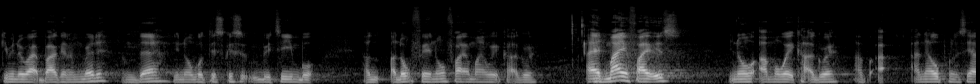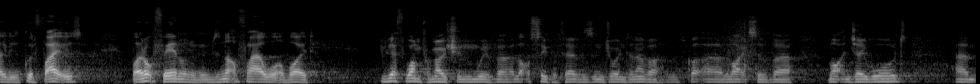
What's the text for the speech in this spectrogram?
give me the right bag and I'm ready. I'm there, you know, we'll discuss it with my team, but I, I don't fear no fight in my weight category. I admire fighters, you know, at my weight category. I, I know openly say oh, these good fighters, but I don't fear none of them. There's not a fight I won't avoid. You've left one promotion with uh, a lot of super feathers and joined another. We've got uh, the likes of uh, Martin J. Ward. Um,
